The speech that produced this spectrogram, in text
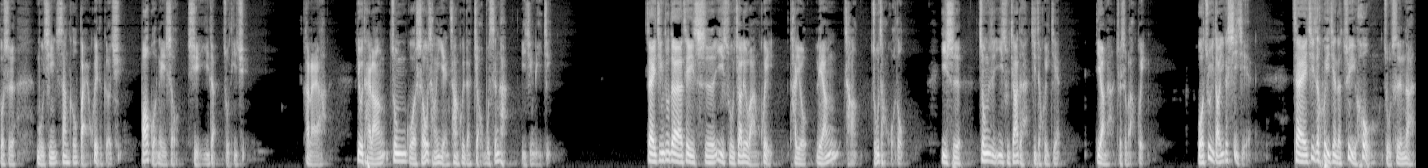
都是母亲山口百惠的歌曲，包括那一首《雪姨》的主题曲。看来啊，右太郎中国首场演唱会的脚步声啊。已经离近。在京都的这一次艺术交流晚会，它有两场主场活动：一是中日艺术家的记者会见，第二呢就是晚会。我注意到一个细节，在记者会见的最后，主持人呢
